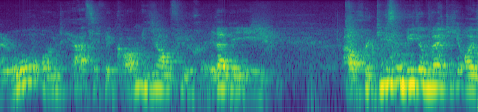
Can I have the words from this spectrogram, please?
Hallo und herzlich willkommen hier auf lyrelda.de. Auch in diesem Video möchte ich euch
